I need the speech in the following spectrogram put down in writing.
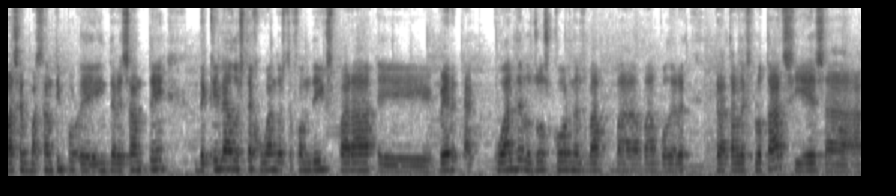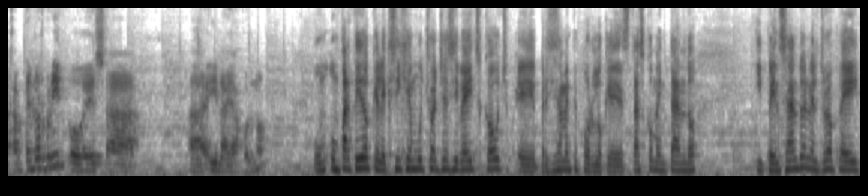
va a ser bastante interesante de qué lado esté jugando Stephon Diggs para ver a cuál de los dos corners va, va, va, a poder tratar de explotar, si es a, a Camp Taylor Breed o es a y la Apple, ¿no? Un, partido que le exige mucho a Jesse Bates, coach, eh, precisamente por lo que estás comentando y pensando en el drop 8,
